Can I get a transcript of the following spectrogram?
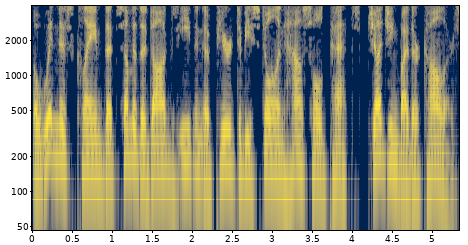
A witness claimed that some of the dogs eaten appeared to be stolen household pets, judging by their collars.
